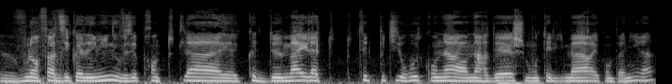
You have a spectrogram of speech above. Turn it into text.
euh, voulant faire des économies, nous faisaient prendre toute la côte de Maille, là, toute cette petite route qu'on a en Ardèche, Montélimar et compagnie là.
